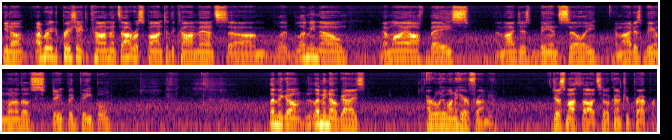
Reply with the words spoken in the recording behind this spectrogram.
you know, I really appreciate the comments. I'll respond to the comments. Um, let, let me know Am I off base? Am I just being silly? Am I just being one of those stupid people? Let me go. Let me know, guys. I really want to hear from you. Just my thoughts, Hill Country Prepper.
